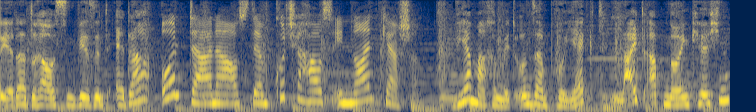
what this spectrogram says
ihr da draußen, wir sind Edda und Dana aus dem Kutscherhaus in Neunkirchen. Wir machen mit unserem Projekt Light Up Neunkirchen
